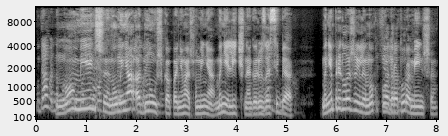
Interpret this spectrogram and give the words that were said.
Куда в Но меньше, но у вас меня однушка, понимаешь, у меня. Мне лично, я пойти? говорю, У за себя. Мне предложили, но я квадратура буду? меньше,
